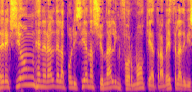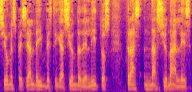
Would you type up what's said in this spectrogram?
Dirección General de la Policía Nacional informó que a través de la División Especial de Investigación de Delitos Transnacionales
